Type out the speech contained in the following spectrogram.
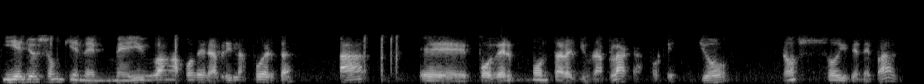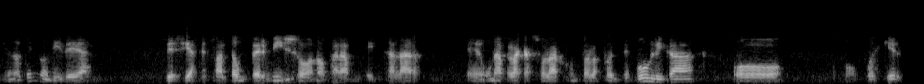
Y ellos son quienes me iban a poder abrir las puertas a eh, poder montar allí una placa, porque yo no soy de Nepal, yo no tengo ni idea de si hace falta un permiso o no para instalar eh, una placa solar junto a la fuente pública o, cualquier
